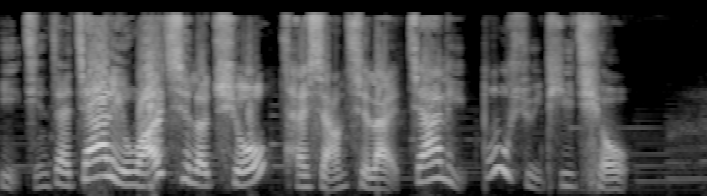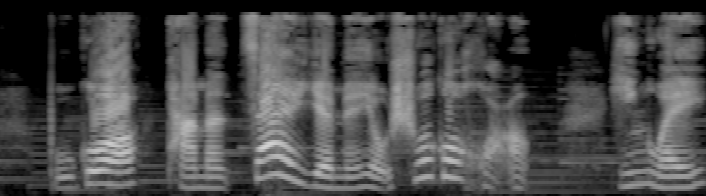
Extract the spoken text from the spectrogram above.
已经在家里玩起了球，才想起来家里不许踢球。不过，他们再也没有说过谎，因为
